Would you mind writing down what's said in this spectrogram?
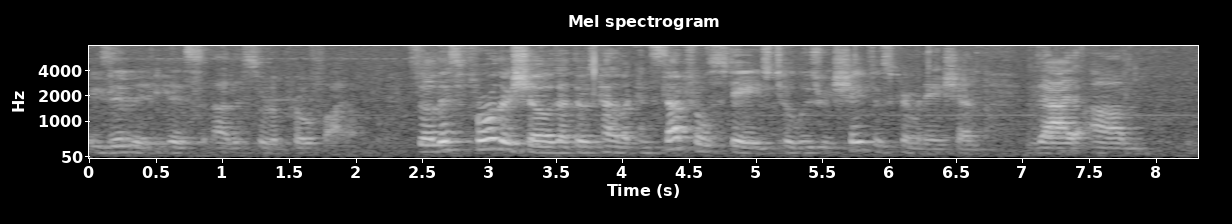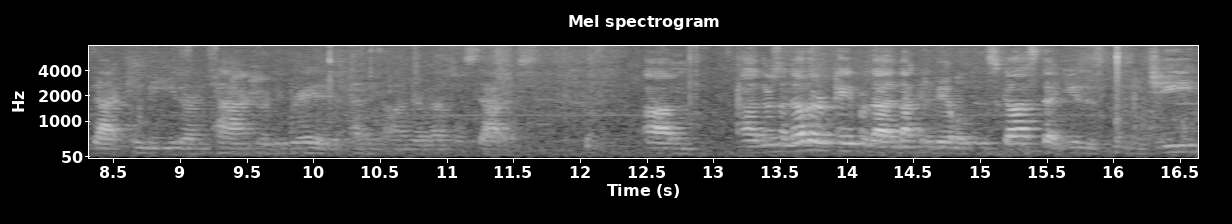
exhibited this, uh, this sort of profile. So this further shows that there's kind of a conceptual stage to illusory shape discrimination that, um, that can be either intact or degraded depending on your mental status. Um, uh, there's another paper that I'm not going to be able to discuss that uses EEG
